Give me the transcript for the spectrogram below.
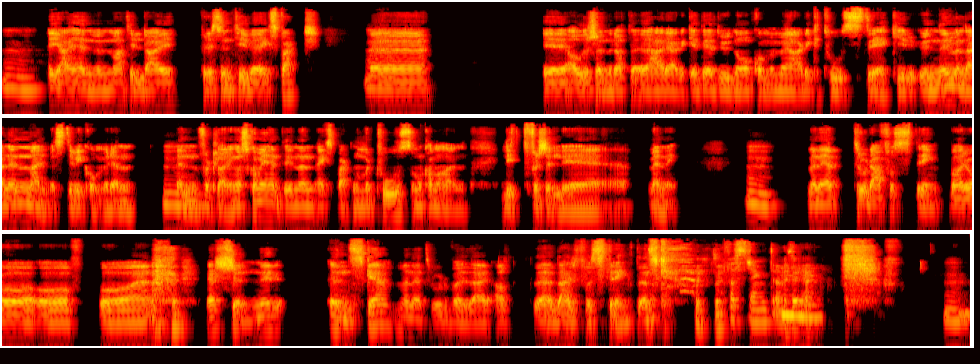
Mm. Jeg henvender meg til deg, presentive ekspert. Mm. Eh, alle skjønner at her er det ikke det du nå kommer med, er det ikke to streker under, men det er den nærmeste vi kommer en, mm. en forklaring. Og så kan vi hente inn en ekspert nummer to som kan ha en litt forskjellig eh, mening. Mm. Men jeg tror det er for strengt bare å, å, å Jeg skjønner ønsket, men jeg tror det bare er at det er for strengt ønske. for strengt ønske. Mm.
